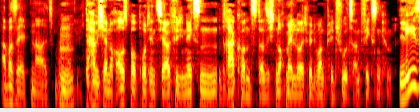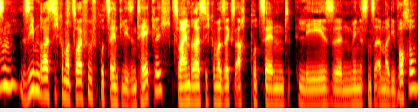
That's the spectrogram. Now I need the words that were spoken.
aber seltener als Mhm. monatlich. Da habe ich ja noch Ausbaupotenzial für die nächsten Drakons, dass ich noch mehr Leute mit One-Page-Rules anfixen kann. Lesen, 37,25% lesen täglich, 32,68% lesen mindestens einmal die Woche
